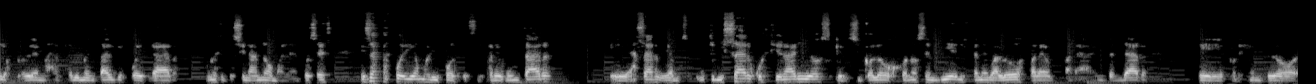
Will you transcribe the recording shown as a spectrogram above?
los problemas de salud mental que puede traer una situación anómala. Entonces, esa fue, digamos, la hipótesis, preguntar, eh, hacer, digamos, utilizar cuestionarios que los psicólogos conocen bien y están evaluados para, para entender, por ejemplo,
